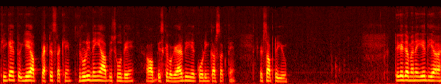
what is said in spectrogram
ठीक है? तो ये आप प्रैक्टिस रखें। ज़रूरी नहीं है आप इसको दें। आप इसके बगैर भी ये कोडिंग कर सकते हैं। इट्स अप टू यू ठीक है? जब मैंने ये दिया,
